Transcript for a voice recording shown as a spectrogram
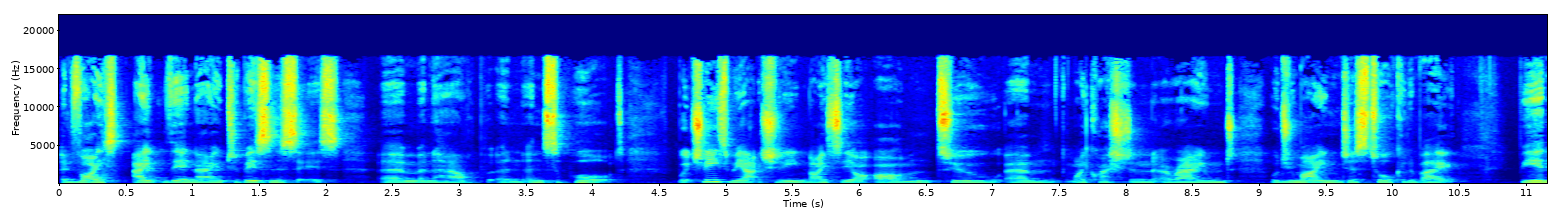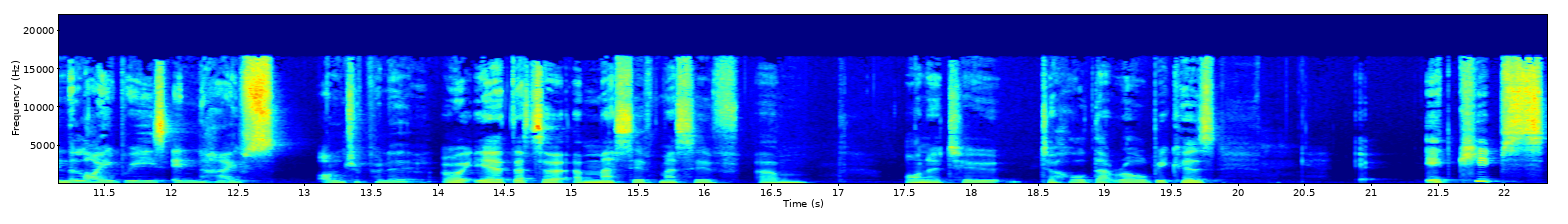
advice out there now to businesses um, and help and, and support. Which leads me actually nicely on to um, my question around would you mind just talking about being the library's in-house entrepreneur. Oh yeah, that's a, a massive, massive um, honor to to hold that role because it keeps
